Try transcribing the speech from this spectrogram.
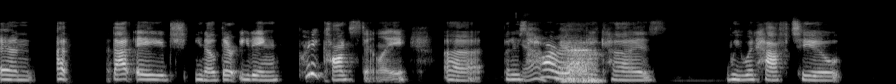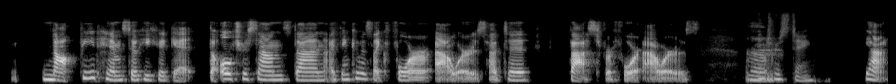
and that age, you know, they're eating pretty constantly. Uh, but it's yeah, hard yeah. because we would have to not feed him so he could get the ultrasounds done. I think it was like four hours, had to fast for four hours. Um, Interesting. Yeah.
